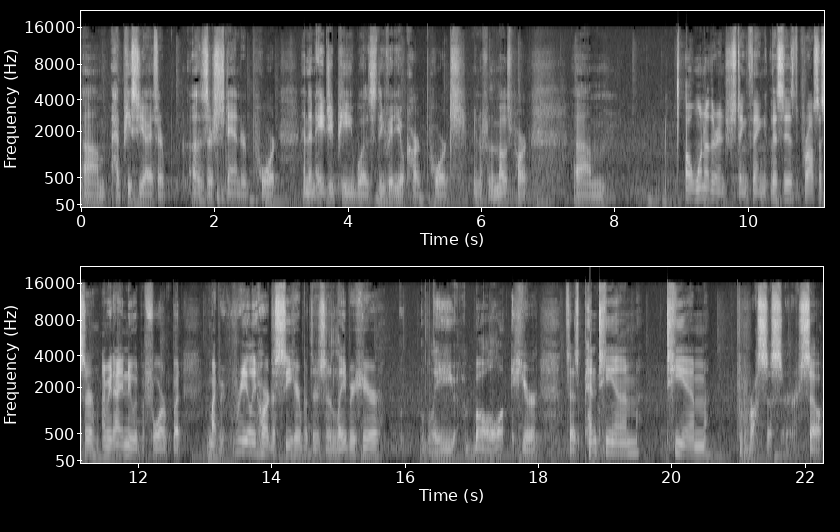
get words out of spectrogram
um, had PCI as their, as their standard port, and then AGP was the video card port, you know, for the most part. Um, oh, one other interesting thing. This is the processor. I mean, I knew it before, but it might be really hard to see here, but there's a label here, label here. It says Pentium TM processor. So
